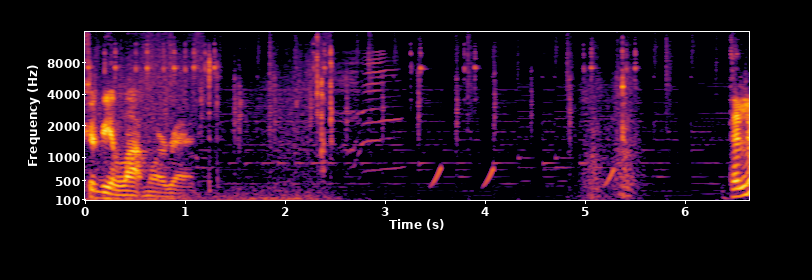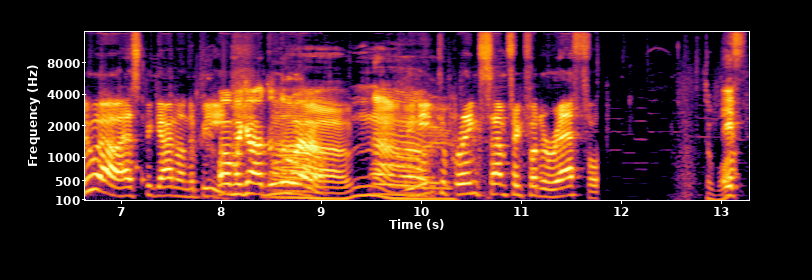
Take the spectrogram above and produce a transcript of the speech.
Could be a lot more rad. The luau has begun on the beach. Oh my god, the luau! Oh no. We need to bring something for the raffle. the what? If-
